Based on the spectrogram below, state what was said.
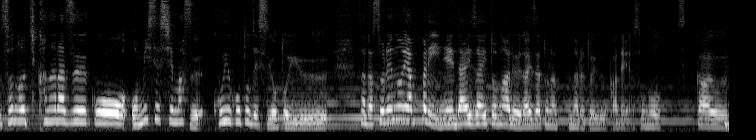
そのうち必ずこうお見せします。こういうことですよという。ただそれのやっぱりね題材となる題材となるというかねその使う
